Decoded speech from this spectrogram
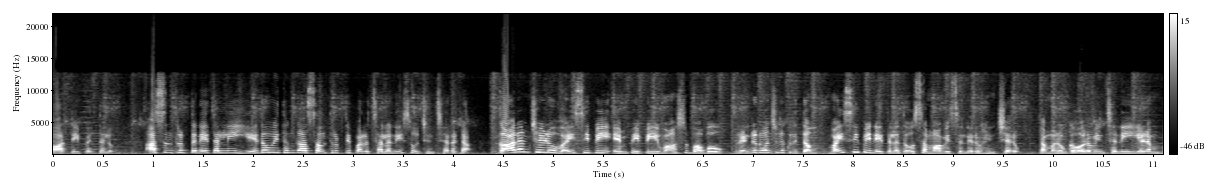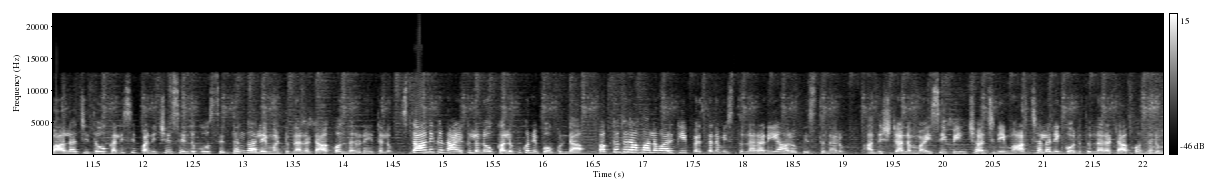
పార్టీ పెద్దలు. అసంతృప్త నేతల్ని ఏదో విధంగా సంతృప్తి పరచాలని సూచించారట కారంచేడు వైసీపీ ఎంపీపీ వాసుబాబు రెండు రోజుల క్రితం వైసీపీ నేతలతో సమావేశం నిర్వహించారు. తమను గౌరవించని ఎడం బాలాజీతో కలిసి పనిచేసేందుకు సిద్ధంగా లేమంటున్నారట కొందరు నేతలు. స్థానిక నాయకులను కలుపుకొని పోకుండా పక్క గ్రామాల వారికి పెత్తనమిస్తున్నారని ఆరోపిస్తున్నారు. అధిష్టానం వైసీపీ ఇన్ఛార్జిని మార్చాలని కోరుతున్నారట కొందరు.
